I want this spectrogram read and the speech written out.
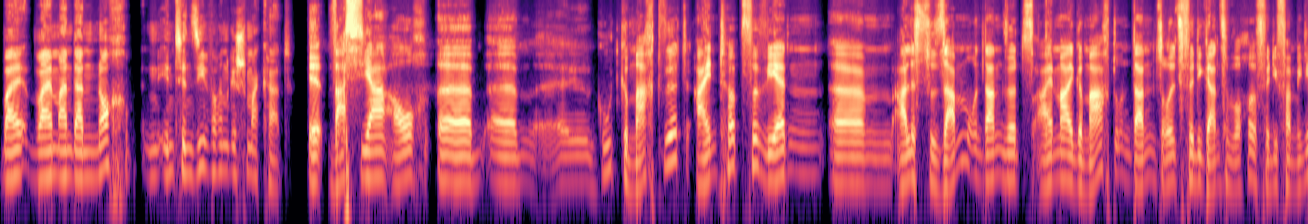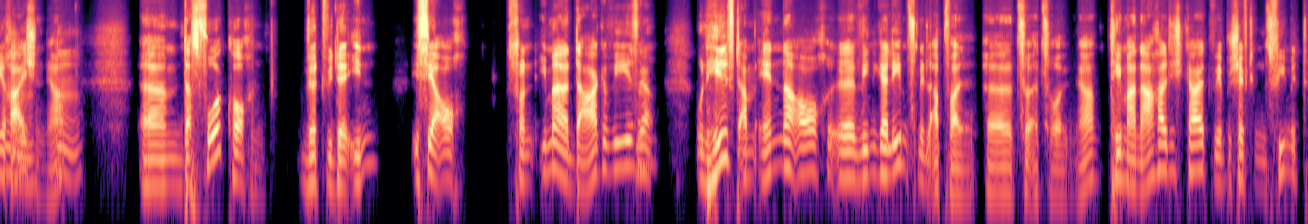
weil, weil man dann noch einen intensiveren Geschmack hat. Äh, was ja auch äh, äh, gut gemacht wird. Eintöpfe werden ähm, alles zusammen und dann wird's einmal gemacht und dann soll's für die ganze Woche für die Familie mhm. reichen. Ja, mhm. ähm, das Vorkochen wird wieder in, ist ja auch schon immer da gewesen ja. und hilft am Ende auch äh, weniger Lebensmittelabfall äh, zu erzeugen. Ja? Thema Nachhaltigkeit, wir beschäftigen uns viel mit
